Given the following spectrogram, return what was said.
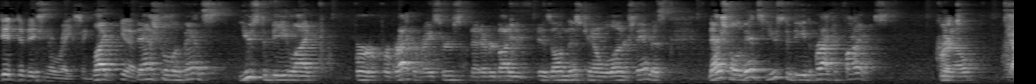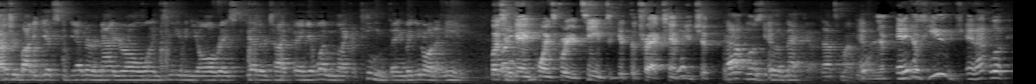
did divisional racing. Like you know, national events used to be like for, for bracket racers that everybody is on this channel will understand this. National events used to be the bracket finals. Correct. You know, Gotcha. everybody gets together and now you're all one team and you all race together type thing. It wasn't like a team thing, but you know what I mean. But you gain points for your team to get the track championship. That was the mecca. That's my point. Yep. And it Yep. was huge. And I look,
